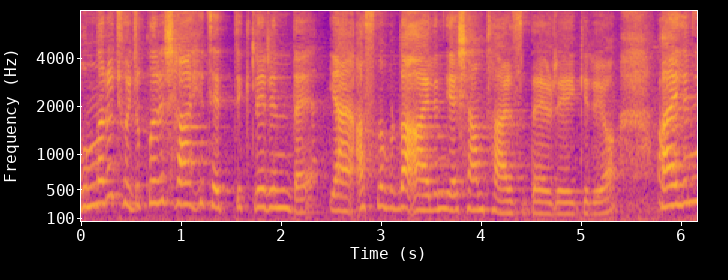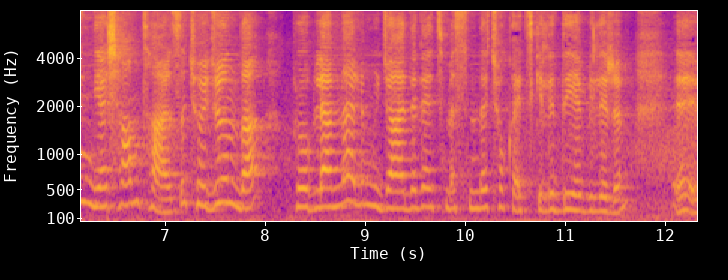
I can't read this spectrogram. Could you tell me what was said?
bunlara çocukları şahit ettiklerinde yani aslında burada ailenin yaşam tarzı devreye giriyor. Ailenin yaşam tarzı çocuğun da problemlerle mücadele etmesinde çok etkili diyebilirim. Ee,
